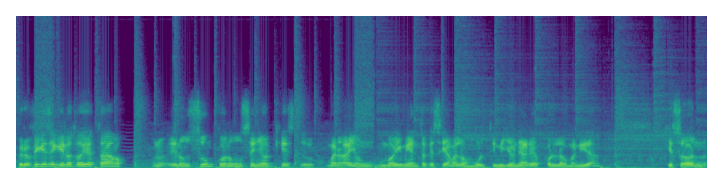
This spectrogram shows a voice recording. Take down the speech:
Pero fíjese que el otro día estábamos en un Zoom con un señor que es, bueno, hay un movimiento que se llama los multimillonarios por la humanidad, que son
